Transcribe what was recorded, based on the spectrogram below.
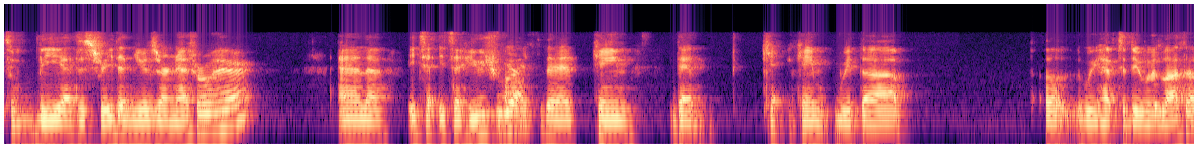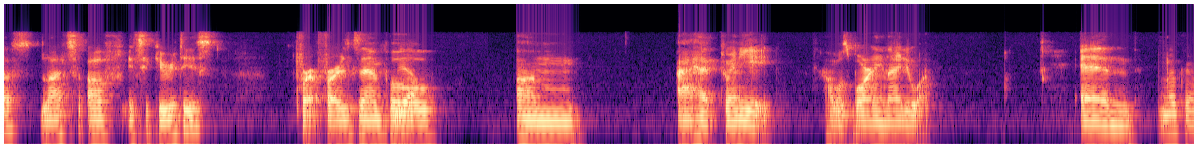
to be at the street and use our natural hair, and uh, it's a, it's a huge fight yeah. that came that came with uh, uh, we have to deal with lots of lots of insecurities. For for example, yeah. um, I have 28. I was born in 91, and okay,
